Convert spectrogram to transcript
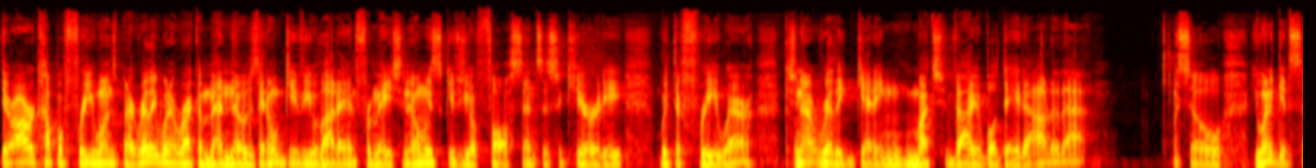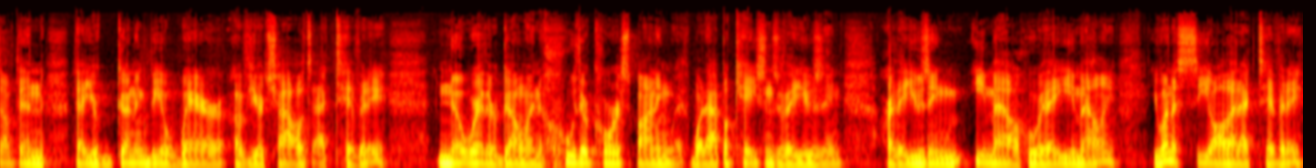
There are a couple free ones, but I really wouldn't recommend those. They don't give you a lot of information. It almost gives you a false sense of security with the freeware because you're not really getting much valuable data out of that. So you want to get something that you're going to be aware of your child's activity, know where they're going, who they're corresponding with, what applications are they using, are they using email, who are they emailing? You want to see all that activity.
